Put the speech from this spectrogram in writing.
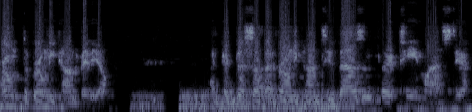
Pro the BronyCon video, I picked this up at BronyCon 2013 last year,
